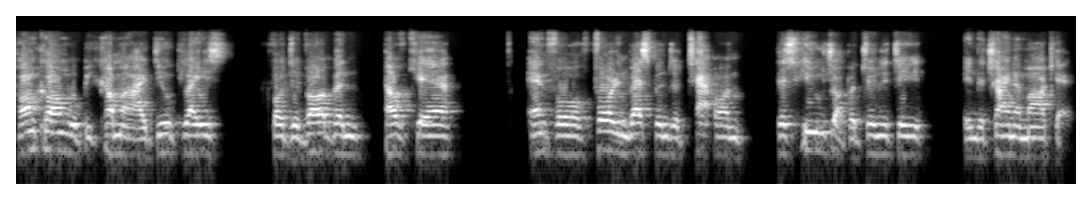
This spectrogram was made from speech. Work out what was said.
Hong Kong will become an ideal place for developing healthcare and for foreign investment to tap on this huge opportunity in the China market.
